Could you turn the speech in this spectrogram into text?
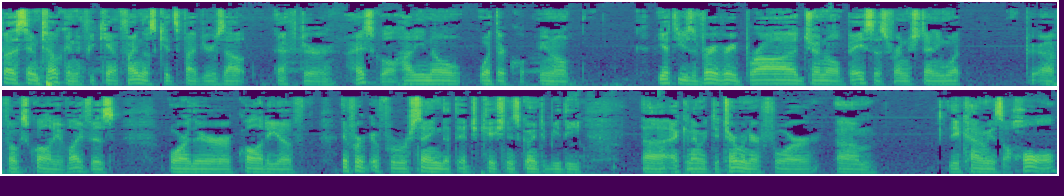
by the same token, if you can't find those kids five years out after high school, how do you know what they're, you know, you have to use a very, very broad general basis for understanding what uh, folks' quality of life is or their quality of, if we're, if we're saying that the education is going to be the uh, economic determiner for um, the economy as a whole,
